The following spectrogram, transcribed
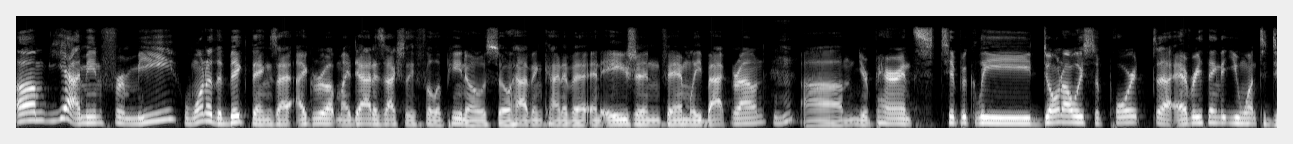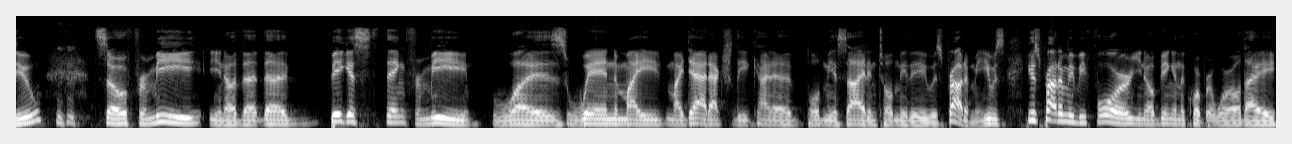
Um, yeah, I mean, for me, one of the big things, I, I grew up, my dad is actually Filipino, so having kind of a, an Asian family background, mm-hmm. um, your parents typically don't always support uh, everything that you want to do. so for me, you know, the, the biggest thing for me was when my my dad actually kind of pulled me aside and told me that he was proud of me. He was he was proud of me before, you know, being in the corporate world. I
